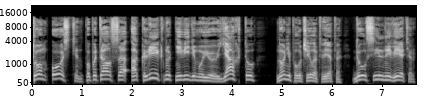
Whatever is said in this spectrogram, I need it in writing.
Том Остин попытался окликнуть невидимую яхту, но не получил ответа. Дул сильный ветер,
